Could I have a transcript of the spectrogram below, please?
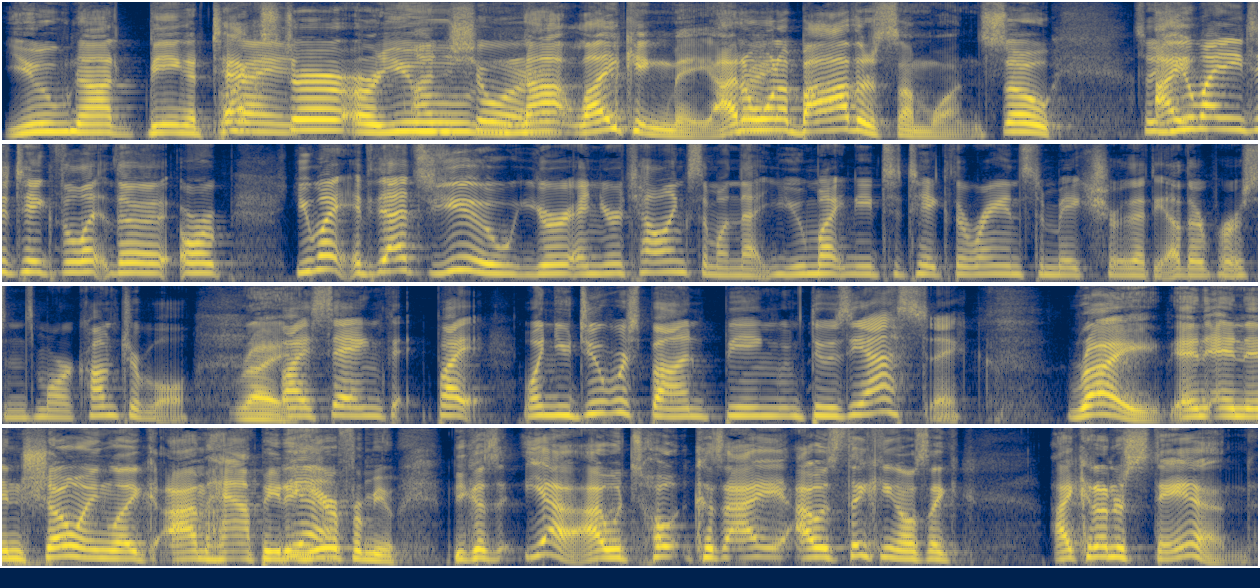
you not being a texter or you Unsure. not liking me. I don't Right. want to bother someone. So, So I- you might need to take the the or you might if that's you you're and you're telling someone that you might need to take the reins to make sure that the other person's more comfortable. Right. By saying th- by when you do respond being enthusiastic. Right. And and and showing like I'm happy to Yeah. hear from you because yeah, I would to- cuz I I was thinking I was like I can understand.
